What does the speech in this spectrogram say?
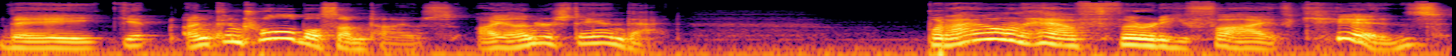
They get uncontrollable sometimes. I understand that. But I don't have 35 kids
